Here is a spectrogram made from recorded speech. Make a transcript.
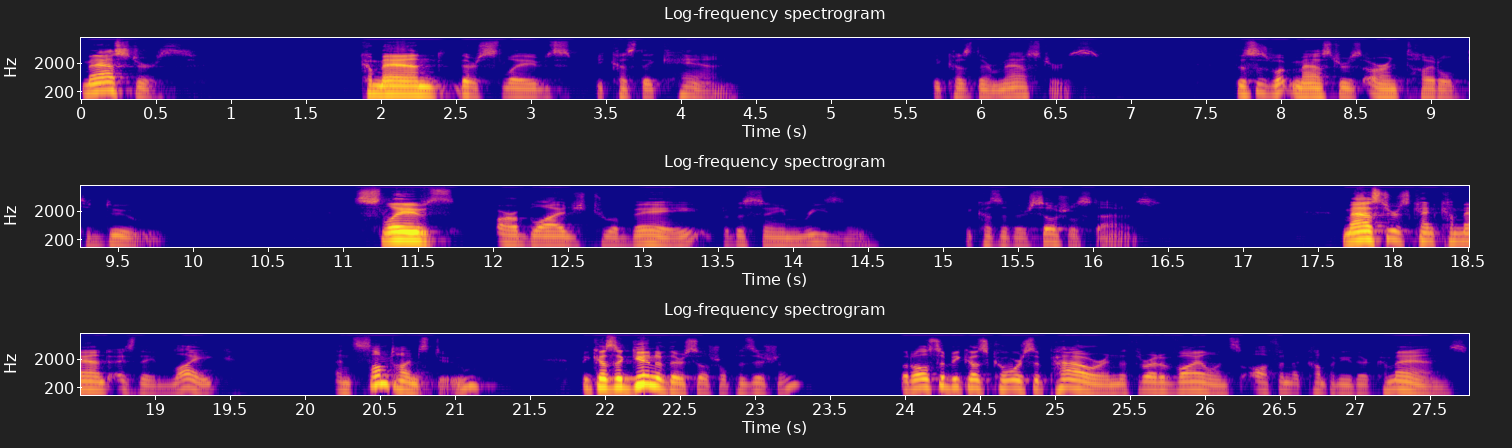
Masters command their slaves because they can, because they're masters. This is what masters are entitled to do. Slaves are obliged to obey for the same reason, because of their social status. Masters can command as they like, and sometimes do, because again of their social position, but also because coercive power and the threat of violence often accompany their commands,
